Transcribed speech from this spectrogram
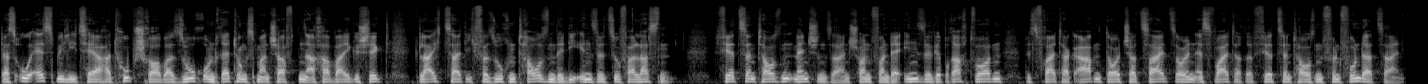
Das US-Militär hat Hubschrauber, Such- und Rettungsmannschaften nach Hawaii geschickt. Gleichzeitig versuchen Tausende, die Insel zu verlassen. 14.000 Menschen seien schon von der Insel gebracht worden. Bis Freitagabend deutscher Zeit sollen es weitere 14.500 sein.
